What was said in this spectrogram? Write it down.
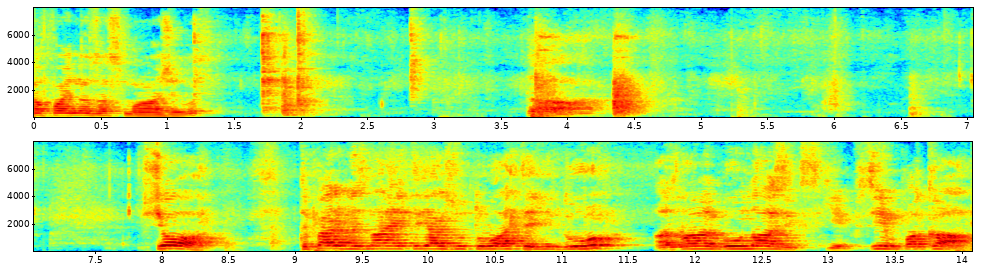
Все файно засмажилось. Так. Все. Тепер ви знаєте, як зготувати їду. А з вами був Назік Скік. Всім пока.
